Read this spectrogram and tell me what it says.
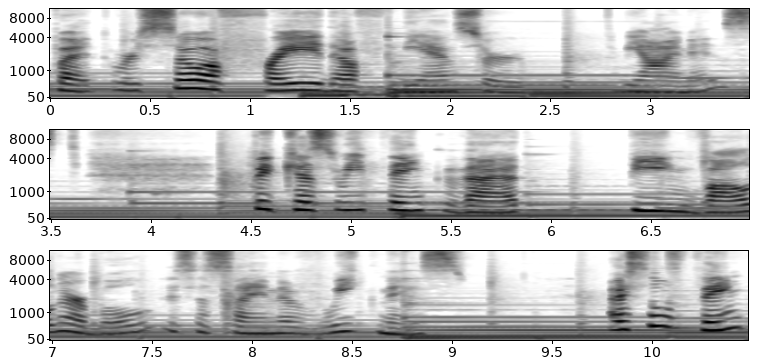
but we're so afraid of the answer, to be honest, because we think that being vulnerable is a sign of weakness. I still think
